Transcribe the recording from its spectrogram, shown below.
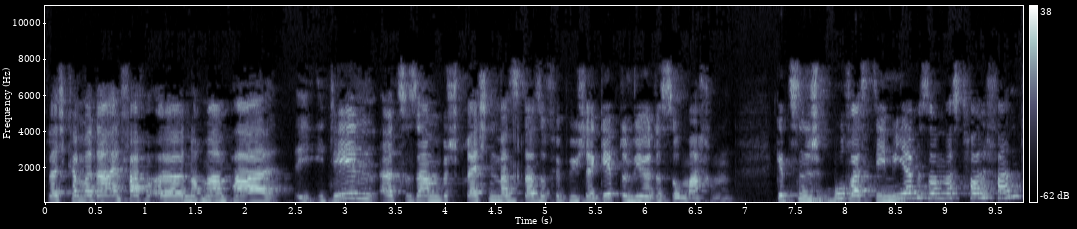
vielleicht können wir da einfach äh, nochmal ein paar Ideen äh, zusammen besprechen, was es da so für Bücher gibt und wie wir das so machen. Gibt es ein Buch, was die Mia besonders toll fand?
